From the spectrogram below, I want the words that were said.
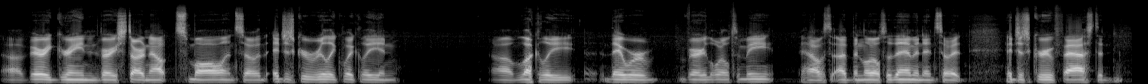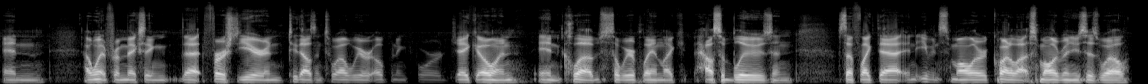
uh, very green and very starting out small, and so it just grew really quickly. And uh, luckily, they were very loyal to me. I was I've been loyal to them, and then so it it just grew fast. And and I went from mixing that first year in 2012. We were opening for Jake Owen in clubs, so we were playing like House of Blues and stuff like that, and even smaller, quite a lot smaller venues as well.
